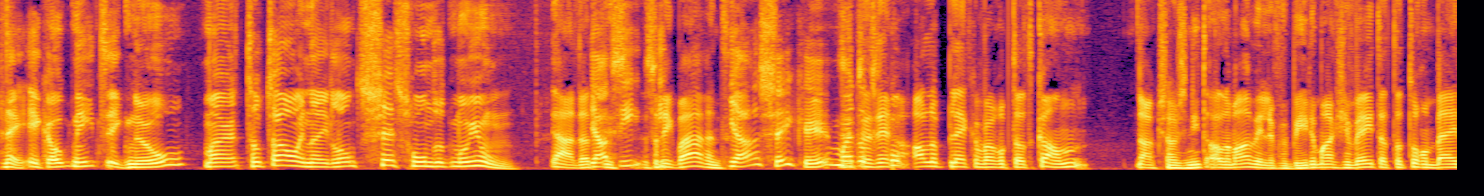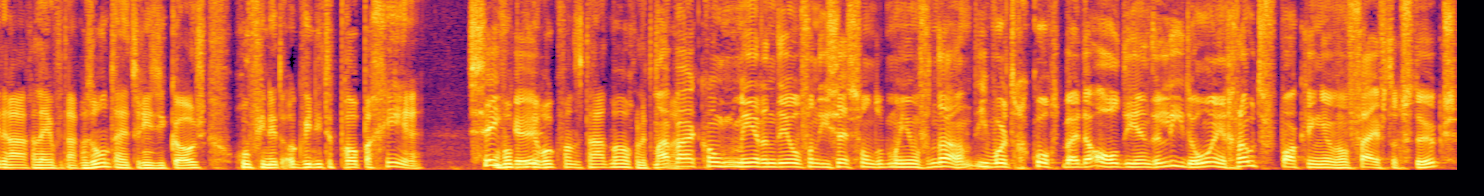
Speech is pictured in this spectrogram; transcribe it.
Nee, ik ook niet. Ik nul. Maar totaal in Nederland 600 miljoen. Ja, dat Ja, is schrikbarend. Ja, zeker. Maar dat zeggen, alle plekken waarop dat kan. Nou, ik zou ze niet allemaal willen verbieden. Maar als je weet dat dat toch een bijdrage levert aan gezondheidsrisico's. hoef je het ook weer niet te propageren. Of op iedere zeker. hoek van de straat mogelijk Maar waar komt meer een deel van die 600 miljoen vandaan? Die wordt gekocht bij de Aldi en de Lidl in grote verpakkingen van 50 stuks.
